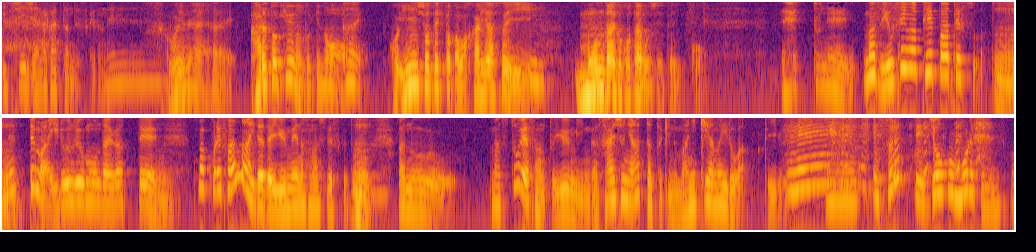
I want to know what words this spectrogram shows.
1位じゃなかったんですけどね。すごいね、はい。カルト Q の時の、はい。こう印象的とか分かりやすい問題と答えを教えて1個。えっとねまず予選はペーパーテストだったんですね、うん。でまあいろいろ問題があって、んまあ、これファンの間では有名な話ですけど、うん。あの松任谷さんとユーミンが最初に会った時のマニキュアの色はっていう。えそれって情報漏れてるんですか？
